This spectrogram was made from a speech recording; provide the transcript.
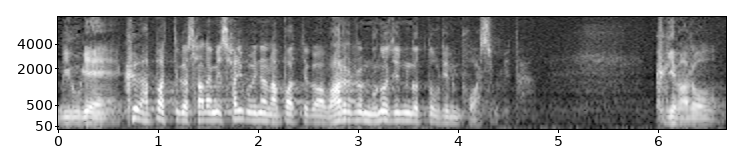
미국의 그 아파트가 사람이 살고 있는 아파트가 와르르 무너지는 것도 우리는 보았습니다. 그게 바로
